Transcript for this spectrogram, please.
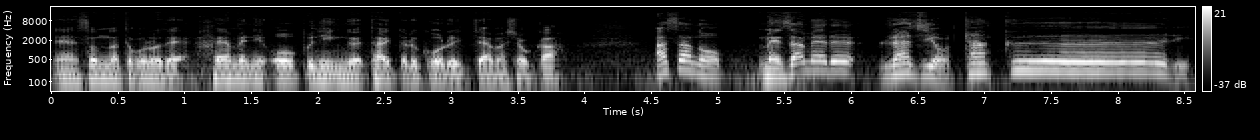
えー、そんなところで早めにオープニング、タイトルコールいっちゃいましょうか。朝の目覚めるラジオ、たくーり。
